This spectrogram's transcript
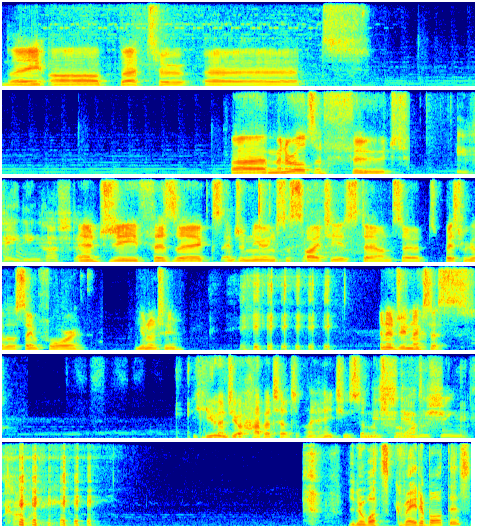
They are better at. Uh, minerals and food. Evading hostile. Energy, physics, engineering, society is down, so it's basically the same for Unity. Energy Nexus. You and your habitat. I hate you so much for that. Establishing you know what's great about this?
